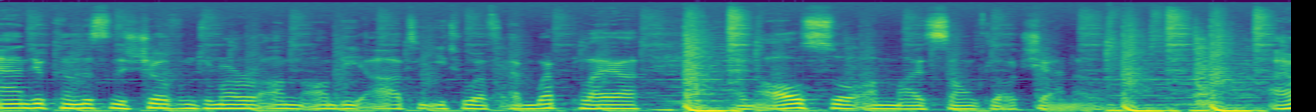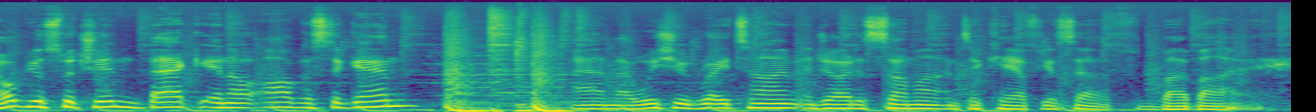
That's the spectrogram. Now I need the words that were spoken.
and you can listen to the show from tomorrow on, on the RTE2FM web player and also on my SoundCloud channel. I hope you'll switch in back in August again, and I wish you a great time, enjoy the summer, and take care of yourself. Bye bye.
